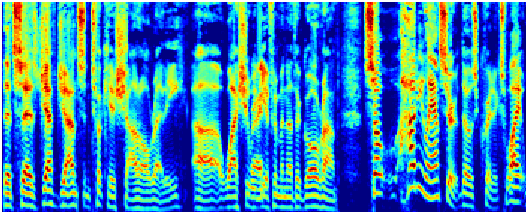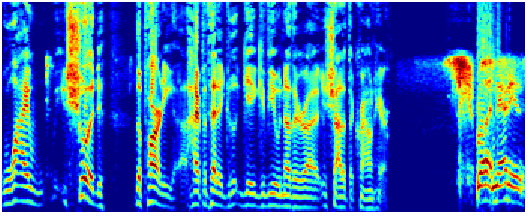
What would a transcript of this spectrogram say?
that says Jeff Johnson took his shot already. Uh, why should we right. give him another go around? So, how do you answer those critics? Why why should the party hypothetically give you another uh, shot at the crown here? Well, and that is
